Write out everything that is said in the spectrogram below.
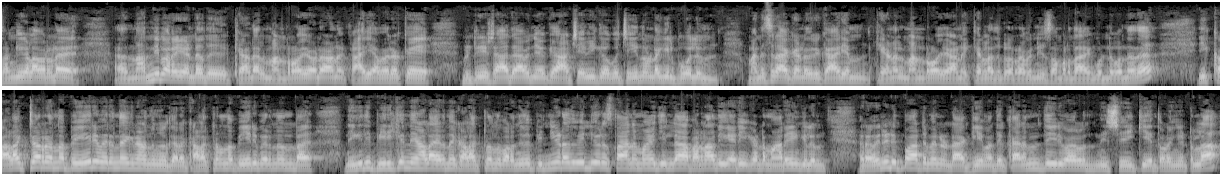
സംഘികൾ അവരുടെ നന്ദി പറയേണ്ടത് കേണൽ മൺറോയോടാണ്. കാര്യം അവരൊക്കെ ബ്രിട്ടീഷ് രാജാവിനെയൊക്കെ ആക്ഷേപിക്കുകയൊക്കെ ചെയ്യുന്നുണ്ടെങ്കിൽ പോലും മനസ്സിലാക്കേണ്ട ഒരു കാര്യം കേണൽ മൺറോയാണ് കേരളത്തിൽ റവന്യൂ സമ്പ്രദായം കൊണ്ടുവന്നത്. ഈ കളക്ടർ എന്ന പേര് വരുന്നതെങ്ങനെയാണ് നിങ്ങൾക്കറിയാം. കളക്ടർ എന്ന പേര് വരുന്നത് നികുതി പിരിക്കുന്നയാളായിരുന്നു കളക്ടർ എന്ന് പറഞ്ഞത്. പിന്നീട് അത് വലിയൊരു സ്ഥാനമായ ജില്ലാ ഭരണാധികാരിയൊക്കെ മാറിയെങ്കിലും റവന്യൂ ഡിപ്പാർട്ട്മെന്റ് ഉണ്ടാക്കുകയും അതിൽ കനം തീരുവകൾ നിശ്ചയിക്കുകയും തുടങ്ങിയിട്ടുള്ള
